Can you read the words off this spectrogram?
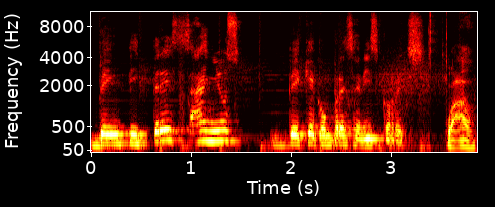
23 años de que compré ese disco, Rich. Wow.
